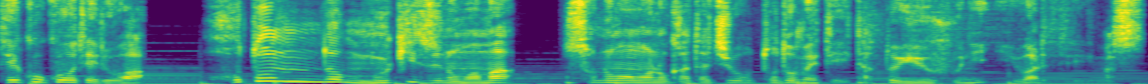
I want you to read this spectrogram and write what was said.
帝国ホテルはほとんど無傷のままそのままの形をとどめていたというふうに言われています。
